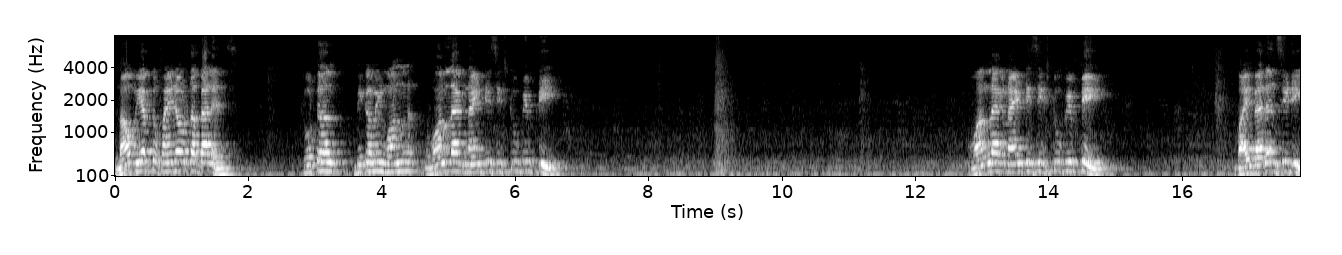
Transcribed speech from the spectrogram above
Now we have to find out the balance. Total becoming 1 1 lakh 96 250 one lakh ninety six two fifty by balance CD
